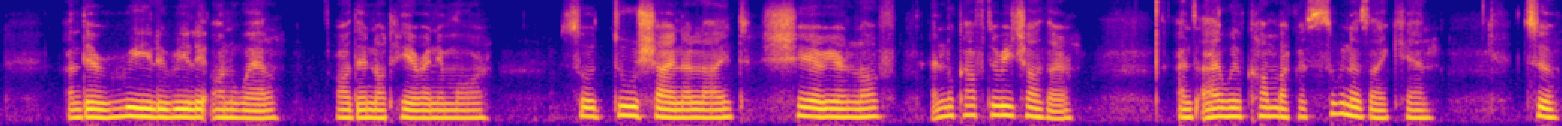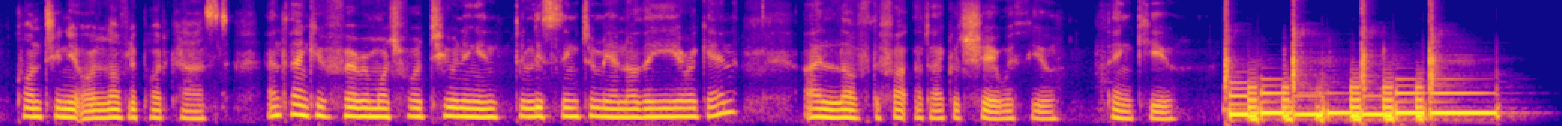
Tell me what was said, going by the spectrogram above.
and they're really, really unwell or they're not here anymore. So do shine a light, share your love, and look after each other and I will come back as soon as I can to continue our lovely podcast. And thank you very much for tuning in to listening to me another year again. I love the fact that I could share with you. Thank you.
